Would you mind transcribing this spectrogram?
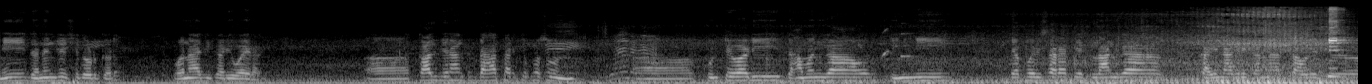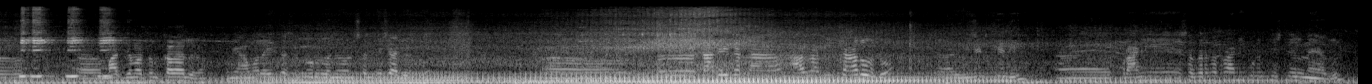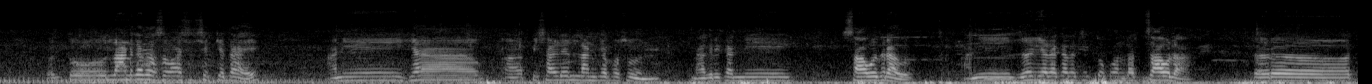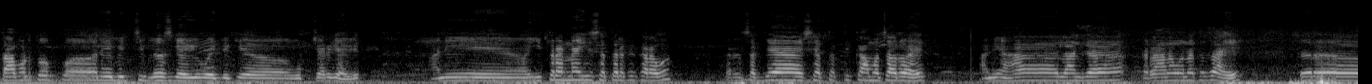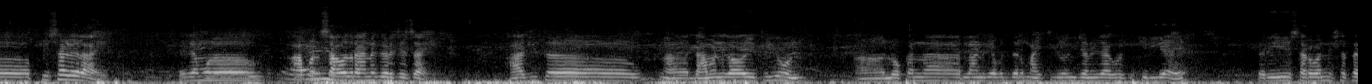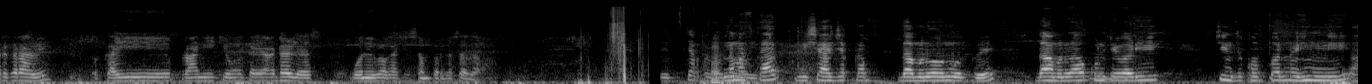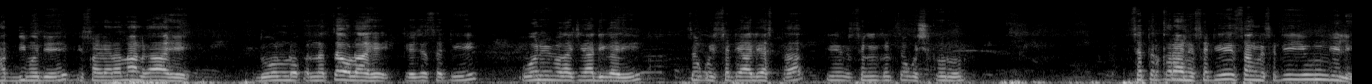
मी धनंजय शिदोडकर वनाधिकारी वैराग. काल दिनांक दहा तारखेपासून कुंटेवाडी धामणगाव हिंगणी त्या परिसरात एक लांडगा काही नागरिकांना चावल्याचं माध्यमातून कळालं आणि आम्हाला एक असं दूरध्वनीवरून संदेश आले होते. तर नागरिकांना आज आम्ही इथं आलो होतो व्हिजिट केली. प्राणी सदरचा प्राणी कुठून दिसलेला नाही अजून पण तो लांडगाच असावा अशी शक्यता आहे. आणि ह्या पिसाळलेल्या लांडग्यापासून नागरिकांनी सावध राहावं. आणि जर याला कदाचित तो कोणाला चावला तर ताबडतोब रेबीजची लस घ्यावी वैद्यकीय उपचार घ्यावेत. आणि इतरांनाही सतर्क करावं कारण सध्या शेतात ती कामं चालू आहेत. आणि हा लांडगा रानावनातच आहे. तर पिसाळलेला आहे. त्याच्यामुळं आपण सावध राहणं गरजेचं आहे. आज इथं धामणगाव इथं येऊन लोकांना लांडग्याबद्दल माहिती देऊन जनजागृती केली आहे. तरी सर्वांनी सतर्क राहावे. काही प्राणी किंवा काही आढळल्यास वन विभागाशी संपर्क साधावा नमस्कार मी शाह जगताप दामणगावहून बोलतोय. दामणगाव कुंटेवाडी चिंचखोपण हिंगणी हद्दीमध्ये पिसाळ्याला लांडगा आहे. दोन लोकांना चावला आहे. त्याच्यासाठी वन विभागाचे अधिकारी चौकशीसाठी आले असता ते सगळीकडे चौकशी करून सतर्क राहण्यासाठी सांगण्यासाठी येऊन गेले.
